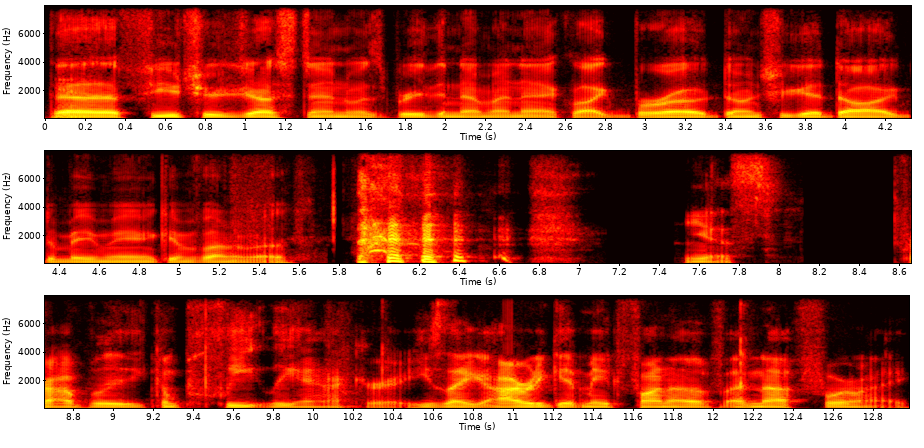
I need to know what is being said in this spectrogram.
The future Justin was breathing down my neck like, bro, don't you get dog to be making fun of us. yes. Probably completely accurate. He's like, I already get made fun of enough for my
